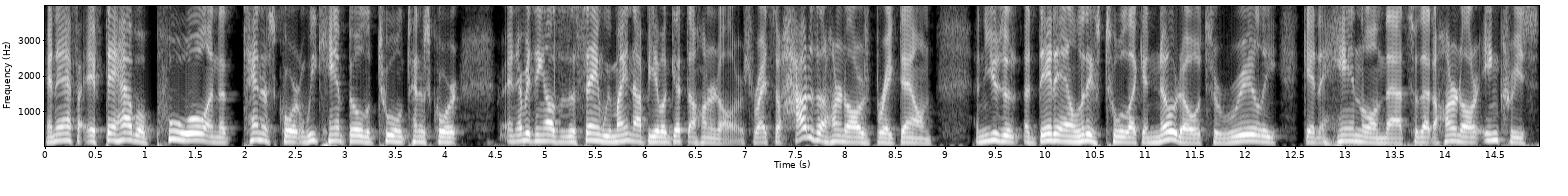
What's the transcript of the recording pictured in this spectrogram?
And if if they have a pool and a tennis court and we can't build a tool tennis court and everything else is the same, we might not be able to get the hundred dollars, right? So how does that hundred dollars break down? And use a, a, data analytics tool like Enodo to really get a handle on that, so that a hundred dollar increase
